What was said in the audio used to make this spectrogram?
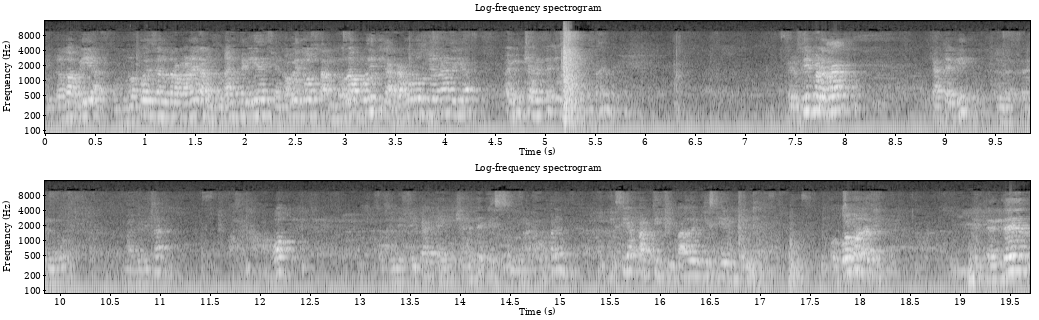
que todavía, como no puede ser de otra manera, ante una experiencia novedosa, ante una política revolucionaria, hay mucha gente que no. Pero sí es verdad que ha tenido el referéndum mayoritario, sacado votos. Eso significa que hay mucha gente que sí la comprende y que sí ha participado y que sí entiende. Pues vuelvo a repetir, entender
